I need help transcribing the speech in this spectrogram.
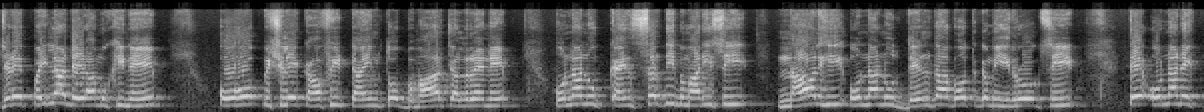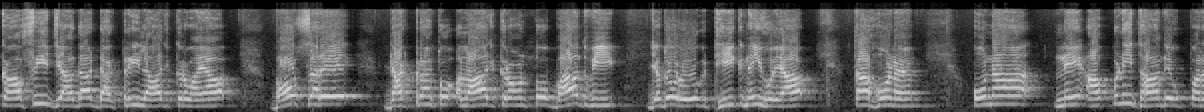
ਜਿਹੜੇ ਪਹਿਲਾ ਡੇਰਾ ਮੁਖੀ ਨੇ, ਉਹ ਪਿਛਲੇ ਕਾਫੀ ਟਾਈਮ ਤੋਂ ਬਿਮਾਰ ਚੱਲ ਰਹੇ ਨੇ। ਉਹਨਾਂ ਨੂੰ ਕੈਂਸਰ ਦੀ ਬਿਮਾਰੀ ਸੀ, ਨਾਲ ਹੀ ਉਹਨਾਂ ਨੂੰ ਦਿਲ ਦਾ ਬਹੁਤ ਗੰਭੀਰ ਰੋਗ ਸੀ। ਤੇ ਉਹਨਾਂ ਨੇ ਕਾਫੀ ਜ਼ਿਆਦਾ ਡਾਕਟਰੀ ਇਲਾਜ ਕਰਵਾਇਆ। ਬਹੁਤ ਸਾਰੇ ਡਾਕਟਰਾਂ ਤੋਂ ਇਲਾਜ ਕਰਾਉਣ ਤੋਂ ਬਾਅਦ ਵੀ ਜਦੋਂ ਰੋਗ ਠੀਕ ਨਹੀਂ ਹੋਇਆ, ਤਾਂ ਹੁਣ ਉਹਨਾਂ ਨੇ ਆਪਣੀ ਥਾਂ ਦੇ ਉੱਪਰ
